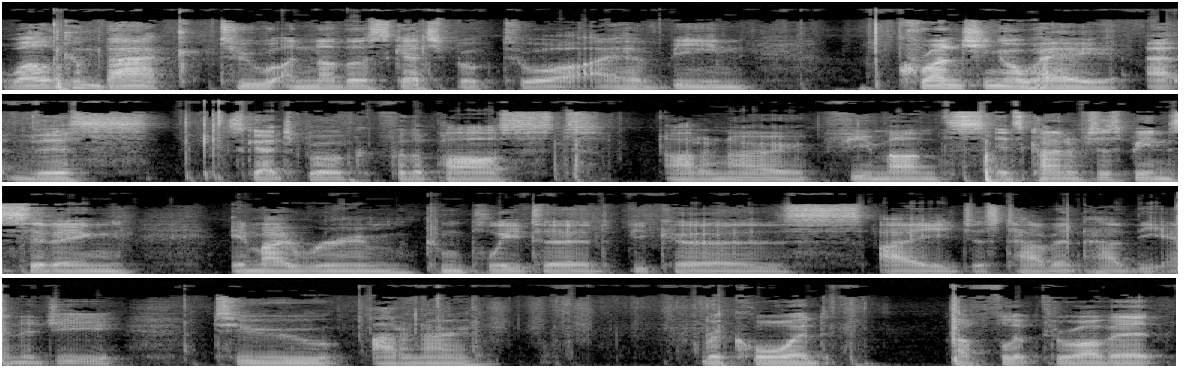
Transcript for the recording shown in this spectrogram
Welcome back to another sketchbook tour. I have been crunching away at this sketchbook for the past, I don't know, few months. It's kind of just been sitting in my room completed because I just haven't had the energy to, I don't know, record a flip through of it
